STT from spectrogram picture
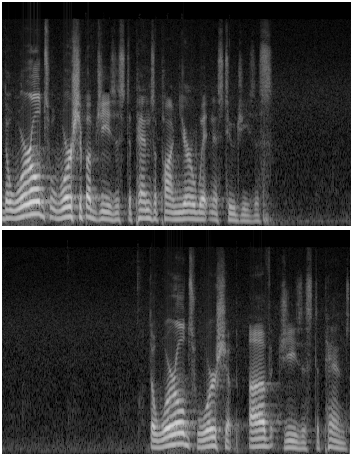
The world's worship of Jesus depends upon your witness to Jesus. The world's worship of Jesus depends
